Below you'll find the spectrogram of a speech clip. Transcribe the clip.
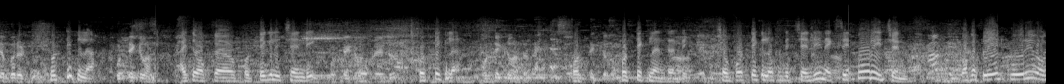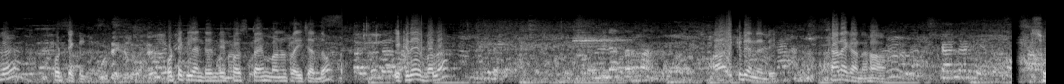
దెబ్బరొట్టు పొట్టికల అయితే ఒక పొట్టికలు ఇచ్చేయండి. పొట్టికల పొట్టికలు? అంటండి. సో పొట్టికలు ఒకటి ఇచ్చేయండి నెక్స్ట్ పూరి ఇచ్చేయండి. ఒక ప్లేట్ పూరి ఒక పొట్టికలు. పొట్టికలు. అంటే ఫస్ట్ టైం మనం ట్రై చేద్దాం. ఇక్కడే ఇవ్వాలా? ఇక్కడేనండి. కానే కానా సో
